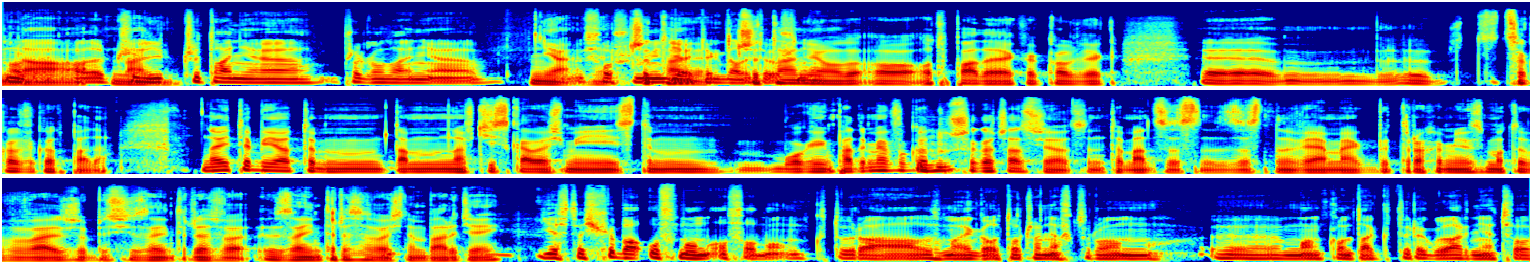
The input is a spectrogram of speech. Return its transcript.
na, ale na czyli nim. czytanie, przeglądanie nie, social czytanie, media i tak dalej. Czytanie o, o, odpada jakakolwiek, yy, cokolwiek odpada. No i ty mi o tym tam nawciskałeś mi z tym walking padem. Ja w ogóle mhm. dłuższego czasu się na ten temat zastanawiałem, jakby trochę mnie zmotywowałeś, żeby się zainteresować, zainteresować tym bardziej. Jesteś chyba ósmą osobą, która z mojego otoczenia, z którą y, mam kontakt regularnie, co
